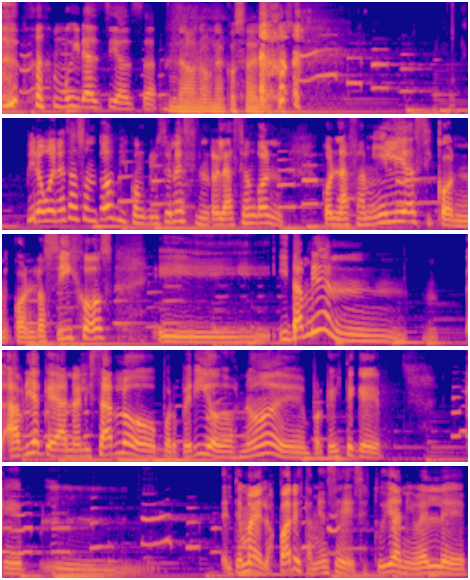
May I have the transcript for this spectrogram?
Muy gracioso. No, no, una cosa de locos. Pero bueno, estas son todas mis conclusiones en relación con, con las familias y con, con los hijos. Y, y también habría que analizarlo por periodos, ¿no? Eh, porque viste que, que el, tema de los padres también se, se estudia a nivel de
